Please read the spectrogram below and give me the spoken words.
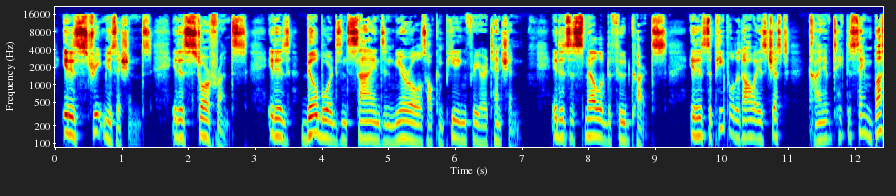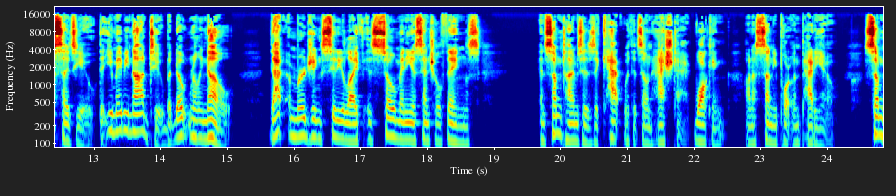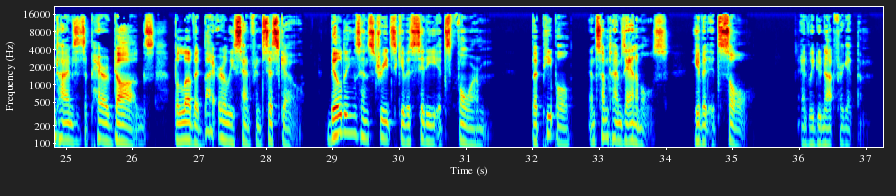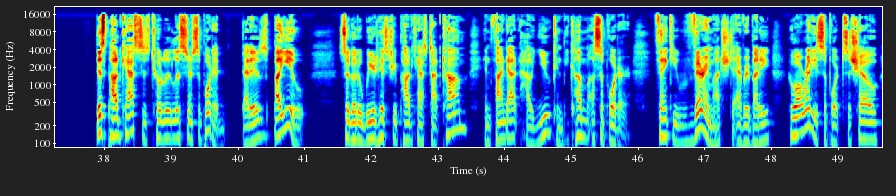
It is street musicians. It is storefronts. It is billboards and signs and murals all competing for your attention. It is the smell of the food carts. It is the people that always just kind of take the same bus as you that you maybe nod to but don't really know. That emerging city life is so many essential things, and sometimes it is a cat with its own hashtag walking on a sunny Portland patio. Sometimes it's a pair of dogs beloved by early San Francisco. Buildings and streets give a city its form, but people, and sometimes animals, give it its soul, and we do not forget them. This podcast is totally listener supported, that is, by you. So go to weirdhistorypodcast.com and find out how you can become a supporter. Thank you very much to everybody who already supports the show.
